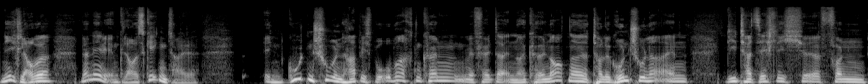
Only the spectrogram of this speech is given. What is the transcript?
Nee, ich glaube, nein, nee, im genau das Gegenteil. In guten Schulen habe ich es beobachten können. Mir fällt da in Neukölln-Nord eine tolle Grundschule ein, die tatsächlich äh, von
